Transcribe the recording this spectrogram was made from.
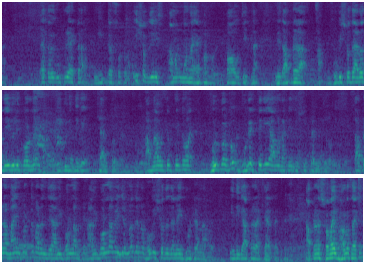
না। এত উপরে একটা লিফটটা ছোট, এইসব জিনিস আমার মনে হয় এখন হওয়া উচিত না। যে আপনারা ভবিষ্যতে আরও যেগুলি করবেন, এইগুলির দিকে খেয়াল করবেন। আমরাও তো কিন্তু হয় ভুল করব, ভুলের থেকেই আমরা কিন্তু শিক্ষা নিতে হবে। তা আপনারা মাইন্ড করতে পারেন যে আমি বললাম কেন? আমি বললাম এই জন্য যেন ভবিষ্যতে যেন এই ভুলটা না হয়। এদিকে আপনারা খেয়াল রাখবেন। আপনারা সবাই ভালো থাকেন,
